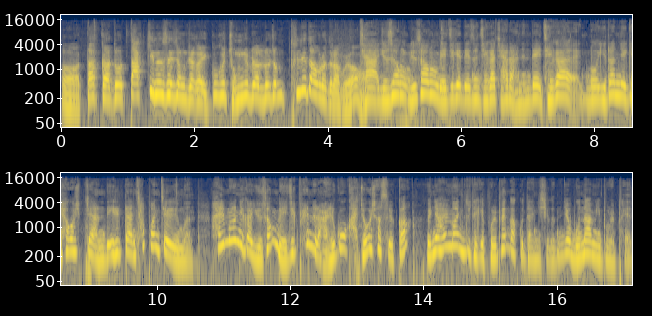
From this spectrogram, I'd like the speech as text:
어, 닦아도 닦이는 세정제가 있고 그 종류별로 좀 틀리다고 그러더라고요. 자, 유성, 유성 매직에 대해서는 제가 잘 아는데 제가 뭐 이런 얘기 하고 싶지 않은데 일단 첫 번째 의문. 할머니가 유성 매직 펜을 알고 가져오셨을까? 왜냐 할머니도 되게 볼펜 갖고 다니시거든요. 모나미 볼펜.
